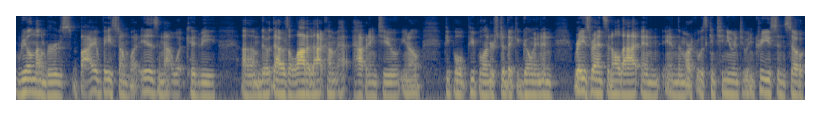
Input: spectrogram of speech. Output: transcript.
real numbers. Buy based on what is and not what could be. Um, there, that was a lot of that come, ha- happening too. You know, people people understood they could go in and raise rents and all that, and and the market was continuing to increase, and so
